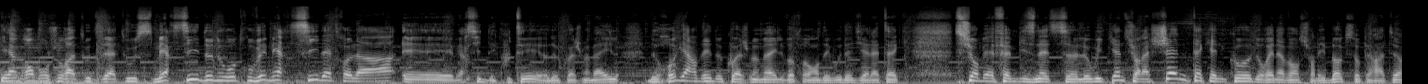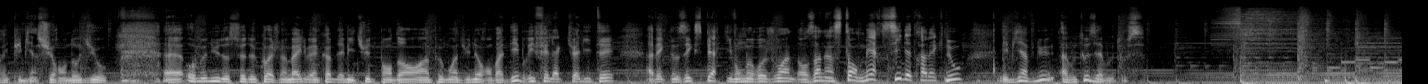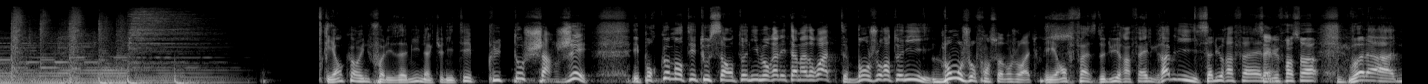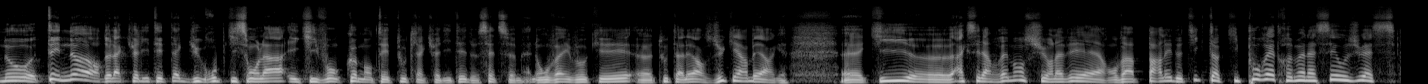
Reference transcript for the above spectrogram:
Et un grand bonjour à toutes et à tous. Merci de nous retrouver, merci d'être là et merci d'écouter De quoi je me mail, de regarder De quoi je me mail, votre rendez-vous dédié à la tech sur BFM Business le week-end, sur la chaîne Tech Co, dorénavant sur les box opérateurs et puis bien sûr en audio. Euh, au menu de ce De quoi je me mail, comme d'habitude, pendant un peu moins d'une heure, on va débriefer l'actualité avec nos experts qui vont me rejoindre dans un instant. Merci d'être avec nous et bienvenue à vous tous et à vous tous. Et encore une fois, les amis, une actualité plutôt chargée. Et pour commenter tout ça, Anthony Morel est à ma droite. Bonjour Anthony. Bonjour François, bonjour à tous. Et en face de lui, Raphaël Grabli. Salut Raphaël. Salut François. Voilà nos ténors de l'actualité tech du groupe qui sont là et qui vont commenter toute l'actualité de cette semaine. On va évoquer euh, tout à l'heure Zuckerberg euh, qui euh, accélère vraiment sur la VR. On va parler de TikTok qui pourrait être menacé aux US.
